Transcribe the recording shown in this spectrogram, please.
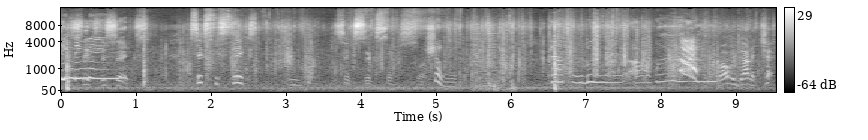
Ding, ding, Six to six. Six to six. Six, six, six, six. Shut up. Country boy, I will. Bro, we gotta check.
